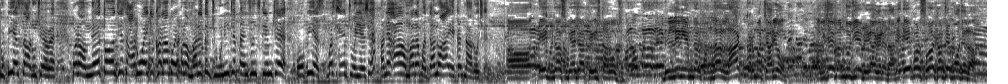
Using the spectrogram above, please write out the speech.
યુપીએસ સારું છે હવે. પણ અમને તો જે સારું હોય કે ખરાબ હોય, પણ અમારે તો જૂની જે પેન્શન સ્કીમ છે, ઓપીએસ, બસ એ જોઈએ છે. અને આ અમારા બધાનો આ એક જ નારો છે. એક દસ બે હજાર તેવીસના રોજ દિલ્હીની અંદર પંદર લાખ કર્મચારીઓ વિજય બંધુજીએ ભેગા કર્યા હતા. અને એ પણ સ્વખર્ચે પહોંચ્યા હતા.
